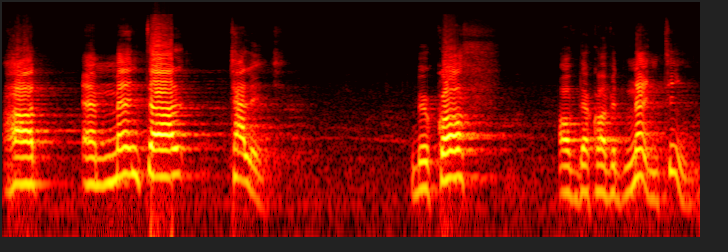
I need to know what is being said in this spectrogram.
had a mental challenge because of the COVID 19,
